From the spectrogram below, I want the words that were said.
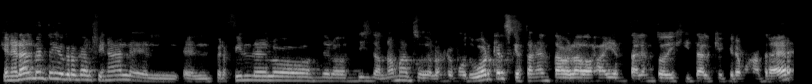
Generalmente yo creo que al final el, perfil de los, de los digital nomads o de los remote workers que están entablados ahí en talento digital que queremos atraer,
